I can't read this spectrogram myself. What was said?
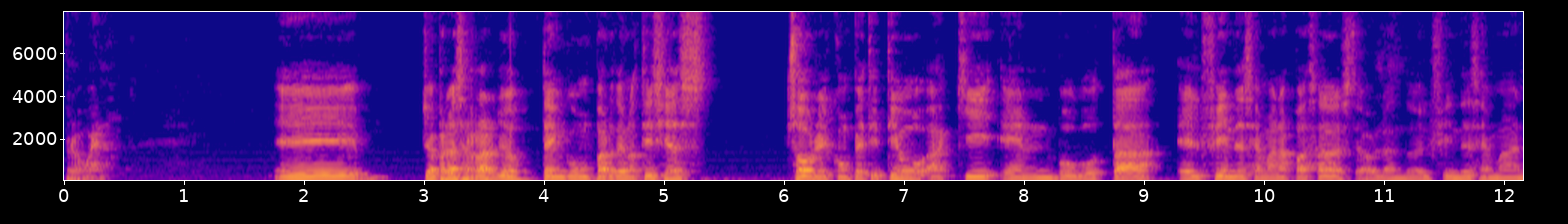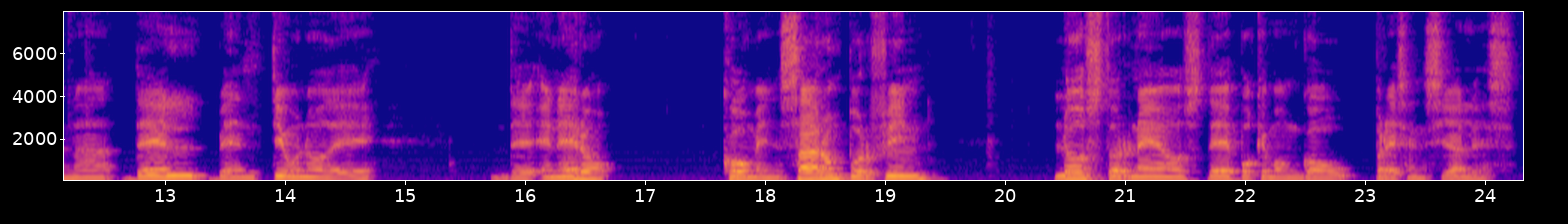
Pero bueno. Eh, ya para cerrar, yo tengo un par de noticias sobre el competitivo aquí en Bogotá el fin de semana pasado. Estoy hablando del fin de semana del 21 de, de enero. Comenzaron por fin los torneos de Pokémon Go presenciales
